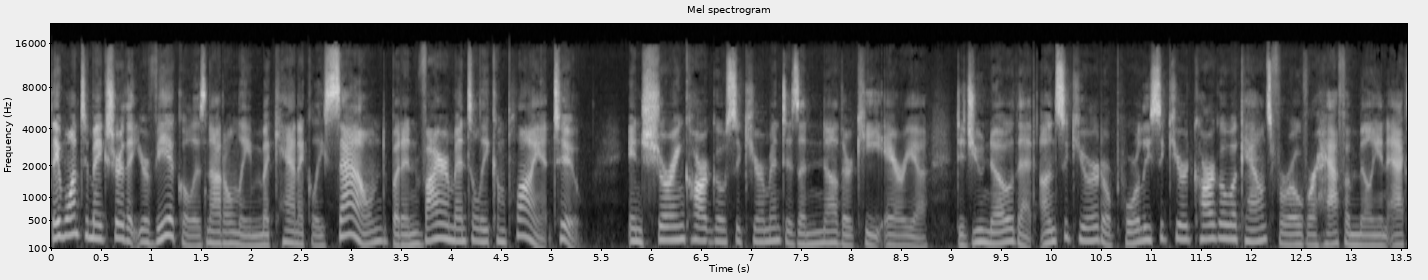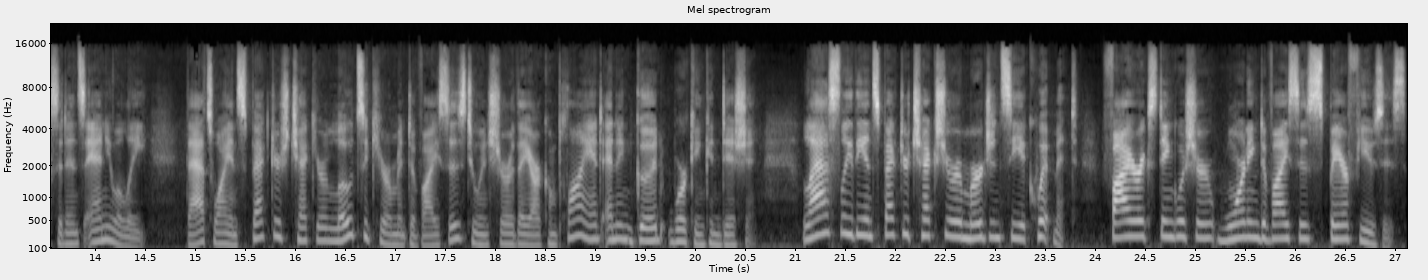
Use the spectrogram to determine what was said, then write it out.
They want to make sure that your vehicle is not only mechanically sound, but environmentally compliant too. Ensuring cargo securement is another key area. Did you know that unsecured or poorly secured cargo accounts for over half a million accidents annually? That's why inspectors check your load securement devices to ensure they are compliant and in good working condition. Lastly, the inspector checks your emergency equipment fire extinguisher, warning devices, spare fuses.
